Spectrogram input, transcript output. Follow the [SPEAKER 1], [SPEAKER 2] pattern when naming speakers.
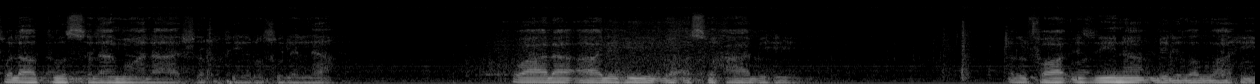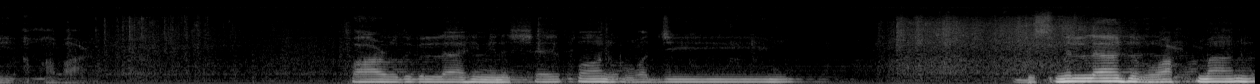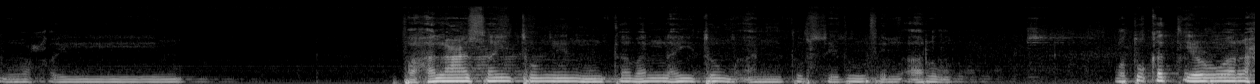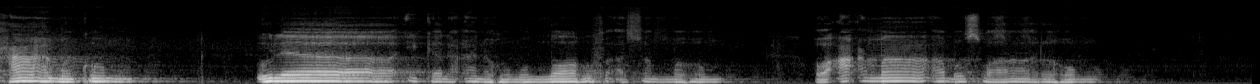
[SPEAKER 1] والصلاة والسلام على أشرف رسول الله وعلى آله وأصحابه الفائزين برضا الله أما بعد. فأعوذ بالله من الشيطان الرجيم. بسم الله الرحمن الرحيم. فهل عسيتم إن توليتم أن تفسدوا في الأرض وتقطعوا أرحامكم؟ أولئك لعنهم الله فأسمهم وأعمى أبصارهم.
